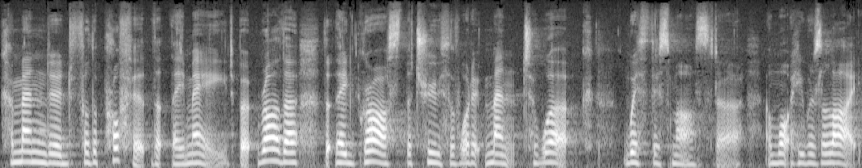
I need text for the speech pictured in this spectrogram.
commended for the profit that they made, but rather that they'd grasped the truth of what it meant to work with this master and what he was like.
